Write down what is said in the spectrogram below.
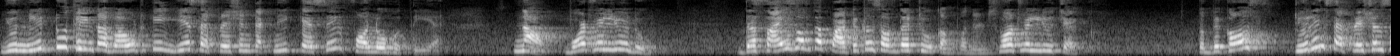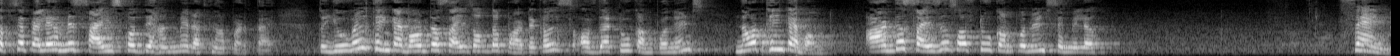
you need to think about कि ये सेपरेशन टेक्निक कैसे फॉलो होती है। Now what will you do the size of the particles of the two components what will you check तो बिकॉज़ ड्यूरिंग सेपरेशन सबसे पहले हमें साइज़ को ध्यान में रखना पड़ता है। तो you will think about the size of the particles of the two components not think about are the sizes of two component similar sand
